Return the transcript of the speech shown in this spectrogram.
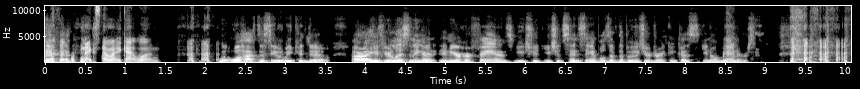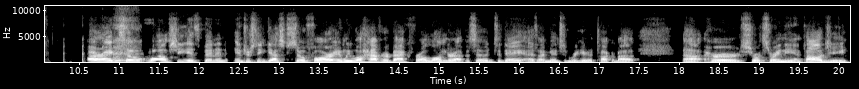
next time I get one. We'll have to see what we can do. All right, if you're listening and you're her fans, you should you should send samples of the booze you're drinking because you know manners. All right. So while she has been an interesting guest so far, and we will have her back for a longer episode today, as I mentioned, we're here to talk about uh, her short story in the anthology.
